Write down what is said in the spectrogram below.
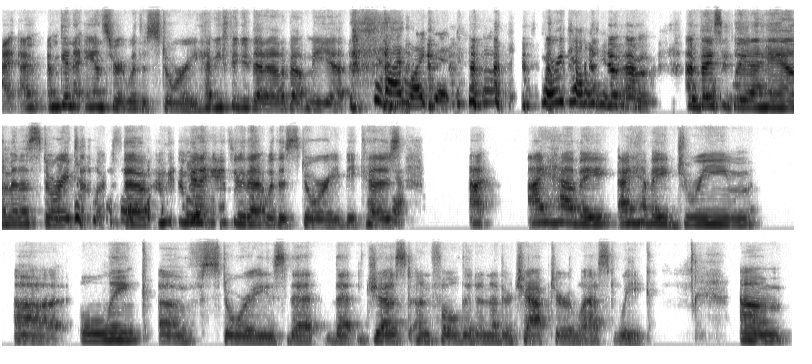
I, am going to answer it with a story. Have you figured that out about me yet? I like it. Storytelling. I'm, I'm, basically a ham and a storyteller. So I'm, I'm going to answer that with a story because yeah. I I have a I have a dream uh, link of stories that that just unfolded another chapter last week. Um,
